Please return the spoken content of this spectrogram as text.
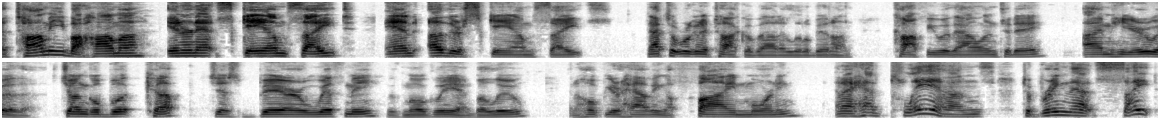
a Tommy Bahama internet scam site and other scam sites. That's what we're going to talk about a little bit on Coffee with Alain today. I'm here with a Jungle Book cup. Just bear with me with Mowgli and Baloo. And I hope you're having a fine morning. And I had plans to bring that site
